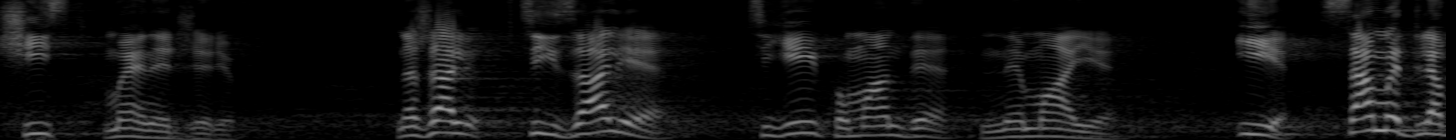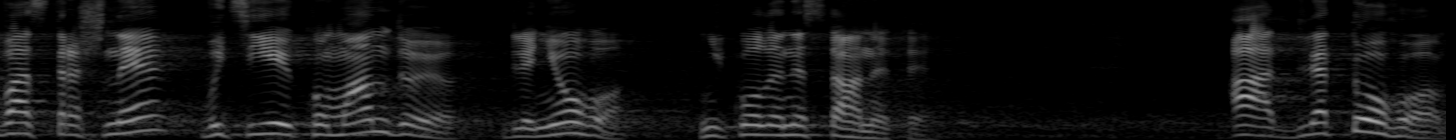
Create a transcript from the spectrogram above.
5-6 менеджерів. На жаль, в цій залі цієї команди немає. І саме для вас страшне, ви цією командою для нього ніколи не станете. А для того,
